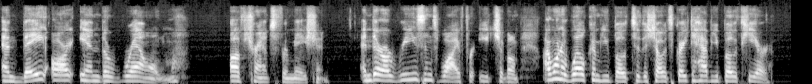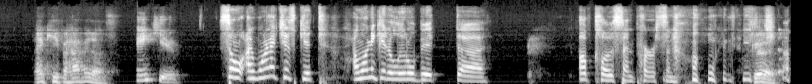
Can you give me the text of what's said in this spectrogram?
and they are in the realm of transformation. And there are reasons why for each of them. I want to welcome you both to the show. It's great to have you both here. Thank you for having us. Thank you. So I want to just get, I want to get a little bit uh, up close and personal with each Good. of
